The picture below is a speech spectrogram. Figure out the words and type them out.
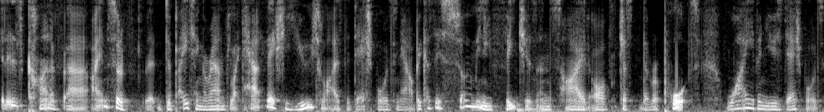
it is kind of uh, I am sort of uh, debating around like how do you actually utilize the dashboards now because there's so many features inside of just the reports. Why even use dashboards?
